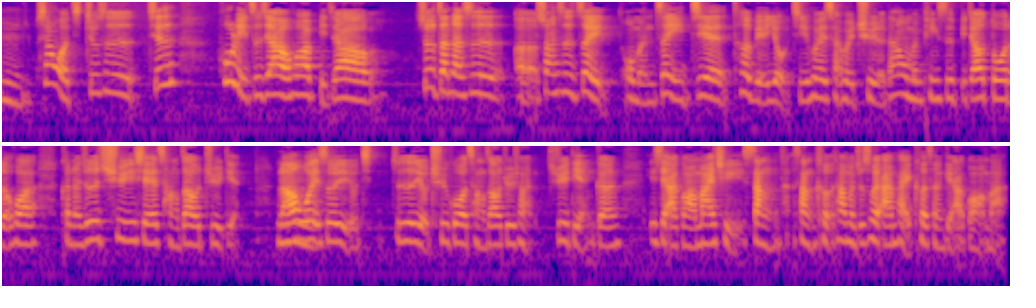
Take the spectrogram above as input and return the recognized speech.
嗯，像我就是，其实护理之家的话，比较就真的是，呃，算是这我们这一届特别有机会才会去的。但是我们平时比较多的话，可能就是去一些长照据点，然后我也是有。就是有去过长照据团据点，跟一些阿公阿妈一起上上课，他们就是会安排课程给阿公阿妈，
